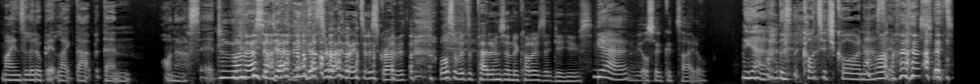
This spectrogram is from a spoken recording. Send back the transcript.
Mine's a little bit like that, but then on acid. On acid, yeah, I think that's the right way to describe it. Also with the patterns and the colors that you use. yeah, Maybe also a good title. yeah, the, the cottage core on acid, the,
